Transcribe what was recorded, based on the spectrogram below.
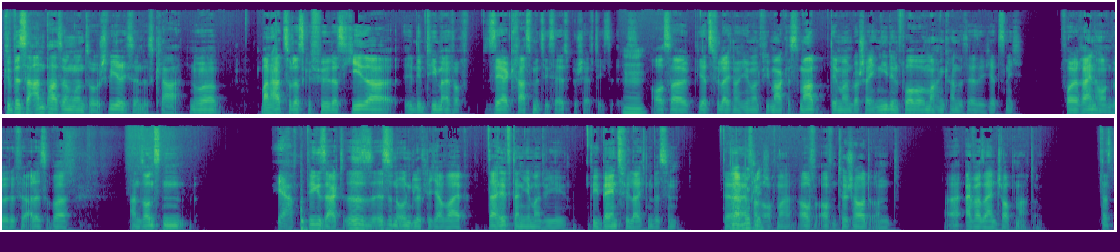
gewisse Anpassungen und so schwierig sind, ist klar. Nur man hat so das Gefühl, dass jeder in dem Team einfach sehr krass mit sich selbst beschäftigt ist. Mhm. Außer jetzt vielleicht noch jemand wie Marcus Smart, dem man wahrscheinlich nie den Vorwurf machen kann, dass er sich jetzt nicht voll reinhauen würde für alles. Aber ansonsten, ja, wie gesagt, es ist, ist ein unglücklicher Vibe. Da hilft dann jemand wie, wie Baines vielleicht ein bisschen, der ja, einfach auch mal auf, auf den Tisch haut und einfach seinen Job macht. Und das,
